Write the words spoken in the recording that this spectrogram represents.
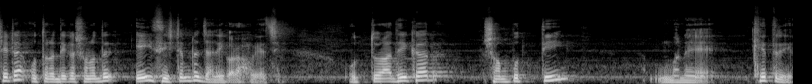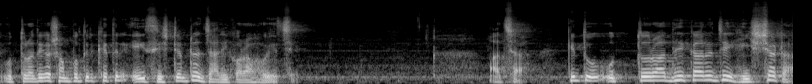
সেটা উত্তরাধিকার সনদের এই সিস্টেমটা জারি করা হয়েছে। উত্তরাধিকার সম্পত্তি মানে ক্ষেত্রে, উত্তরাধিকার সম্পত্তির ক্ষেত্রে এই সিস্টেমটা জারি করা হয়েছে। আচ্ছা কিন্তু উত্তরাধিকার যে হিস্সাটা,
